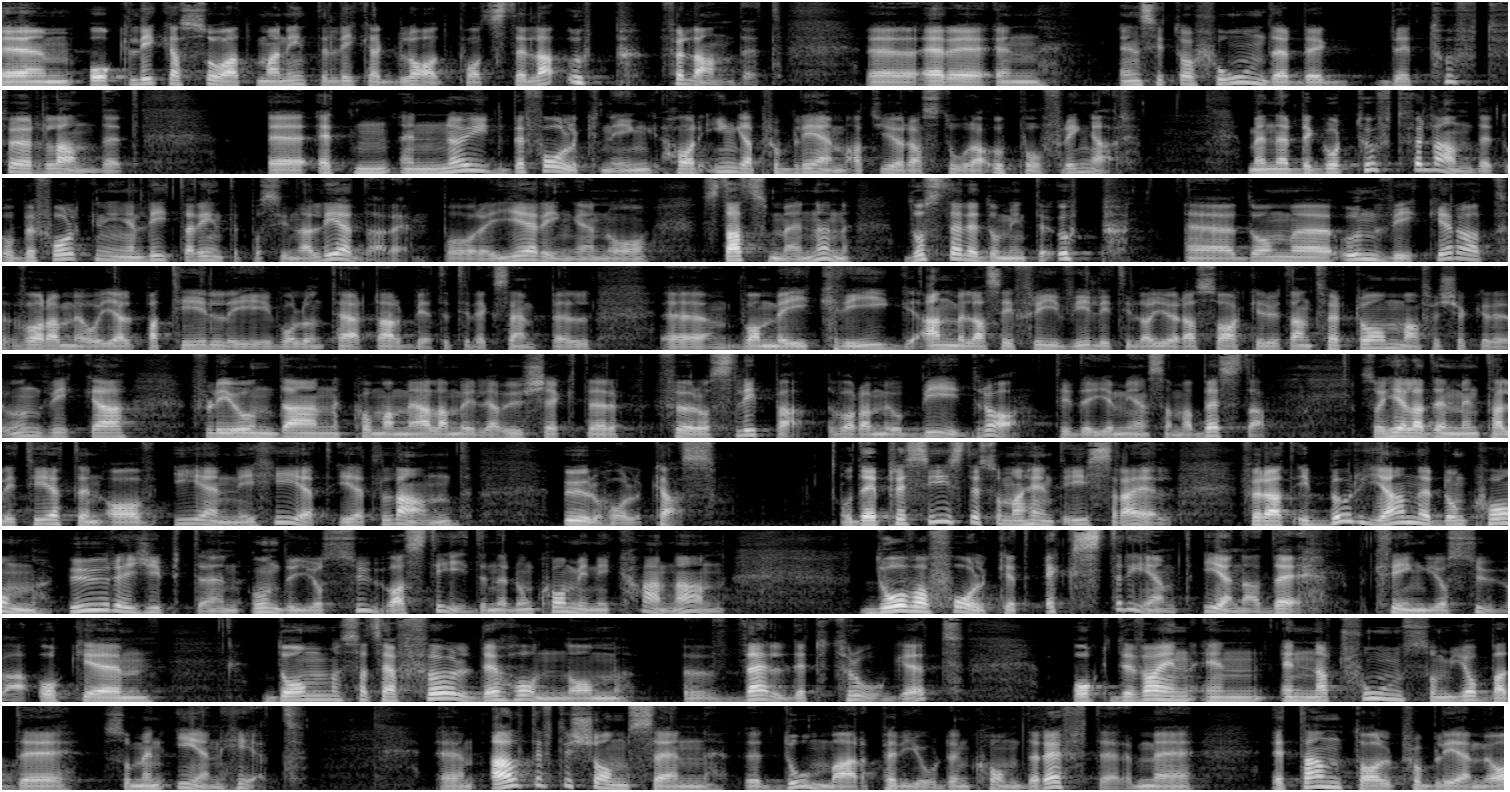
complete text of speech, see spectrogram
Ehm, och likaså att man inte är lika glad på att ställa upp för landet. Eh, är det en, en situation där det, det är tufft för landet, eh, ett, en nöjd befolkning har inga problem att göra stora uppoffringar. Men när det går tufft för landet och befolkningen litar inte på sina ledare, på regeringen och statsmännen, då ställer de inte upp. Eh, de eh, undviker att vara med och hjälpa till i volontärt arbete, till exempel eh, vara med i krig, anmäla sig frivilligt till att göra saker, utan tvärtom, man försöker undvika, fly undan, komma med alla möjliga ursäkter för att slippa vara med och bidra till det gemensamma bästa. Så hela den mentaliteten av enighet i ett land urholkas. Och det är precis det som har hänt i Israel. För att i början när de kom ur Egypten under Josuas tid, när de kom in i Kanaan, då var folket extremt enade kring Josua. Och eh, de så att säga, följde honom eh, väldigt troget. Och det var en, en, en nation som jobbade som en enhet. Ehm, allt eftersom sen eh, domarperioden kom därefter med ett antal problem med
